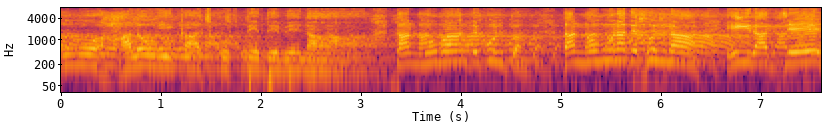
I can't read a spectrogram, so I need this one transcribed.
কোনো হালো এই কাজ করতে দেবে না। তার নমান দেখুন তো, তার নমুনা দেখুন না। এই রাজ্যে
